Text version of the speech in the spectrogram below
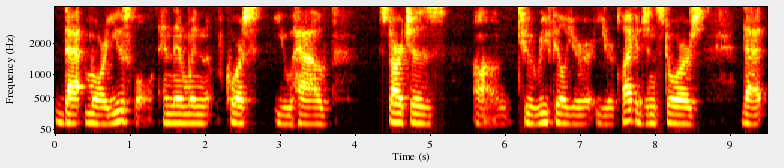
that more useful. And then when, of course, you have starches um, to refill your your glycogen stores, that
